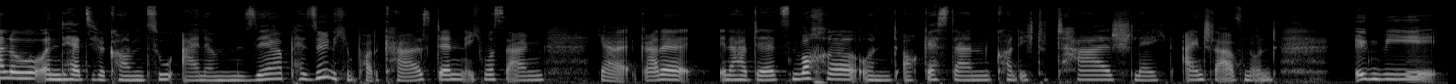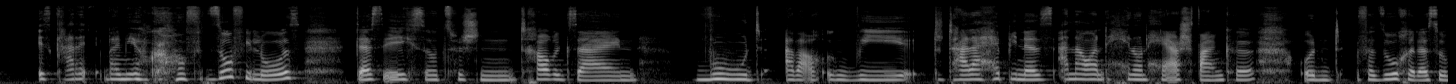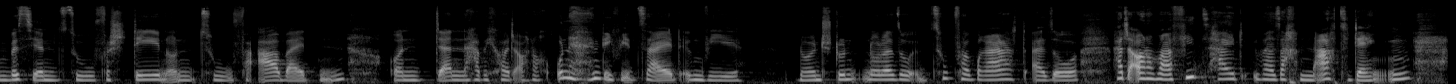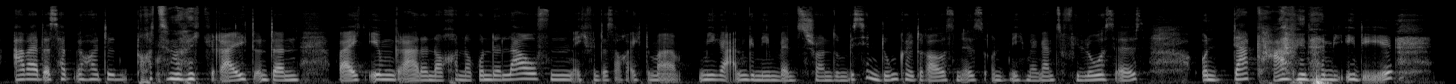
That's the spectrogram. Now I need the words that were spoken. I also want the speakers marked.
Speaker 1: Hallo und herzlich willkommen zu einem sehr persönlichen Podcast, denn ich muss sagen, ja, gerade innerhalb der letzten Woche und auch gestern konnte ich total schlecht einschlafen und irgendwie ist gerade bei mir im Kopf so viel los, dass ich so zwischen traurig sein, Wut, aber auch irgendwie totaler Happiness andauernd hin und her schwanke und versuche das so ein bisschen zu verstehen und zu verarbeiten. Und dann habe ich heute auch noch unendlich viel Zeit irgendwie neun Stunden oder so im Zug verbracht. Also hatte auch noch mal viel Zeit, über Sachen nachzudenken. Aber das hat mir heute trotzdem noch nicht gereicht. Und dann war ich eben gerade noch eine Runde laufen. Ich finde das auch echt immer mega angenehm, wenn es schon so ein bisschen dunkel draußen ist und nicht mehr ganz so viel los ist. Und da kam mir dann die Idee,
